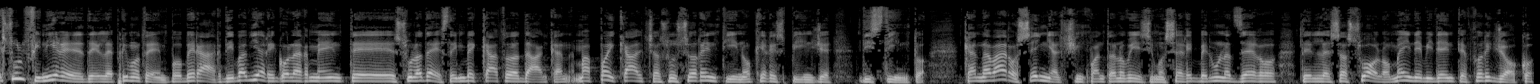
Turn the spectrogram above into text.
Sul finire del primo tempo Berardi va via regolarmente sulla destra, imbeccato da Duncan, ma poi calcia sul Sorrentino che respinge distinto. Cannavaro segna il 59esimo, sarebbe l'1-0 del Sassuolo, ma in evidente fuorigioco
